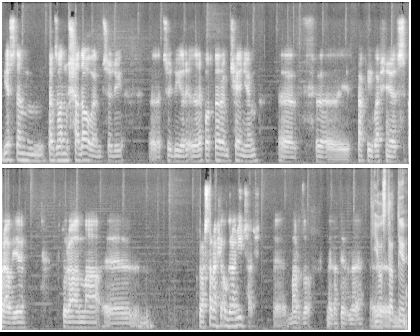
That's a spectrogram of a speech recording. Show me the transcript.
jestem tak zwanym shadowem, czyli, e, czyli re- reporterem cieniem e, w e, takiej właśnie sprawie, która ma, e, która stara się ograniczać bardzo negatywne I e, ostatnie,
